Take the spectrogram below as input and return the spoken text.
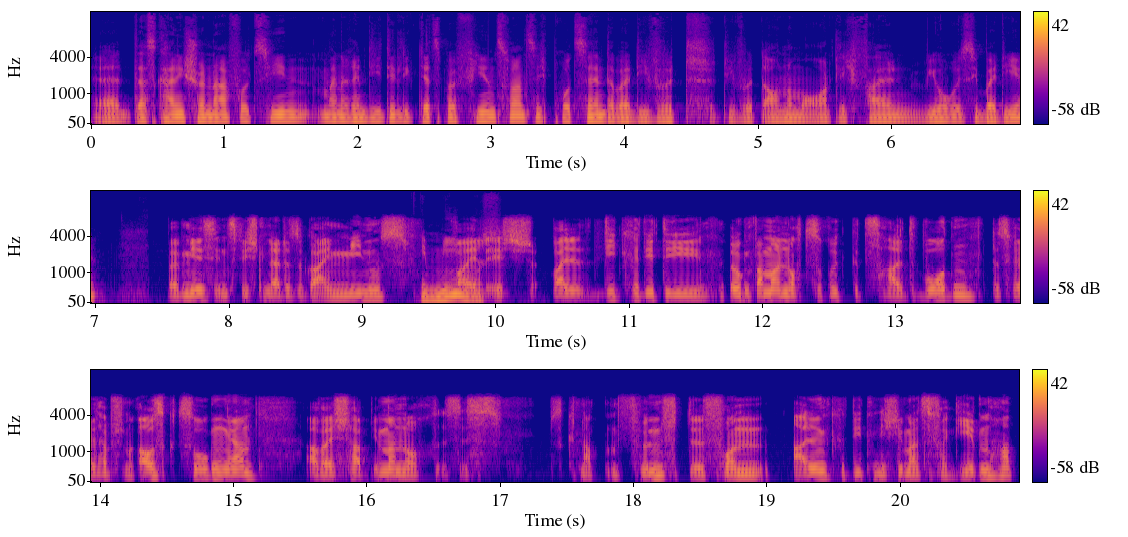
äh, das kann ich schon nachvollziehen. Meine Rendite liegt jetzt bei 24 Prozent, aber die wird, die wird auch nochmal ordentlich fallen. Wie hoch ist sie bei dir? Bei mir ist inzwischen leider sogar ein Minus, Im Minus? weil ich, weil die Kredite, die irgendwann mal noch zurückgezahlt wurden, das Geld habe ich schon rausgezogen, ja, aber ich habe immer noch, es ist, es ist knapp ein Fünftel von allen Krediten, die ich jemals vergeben habe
